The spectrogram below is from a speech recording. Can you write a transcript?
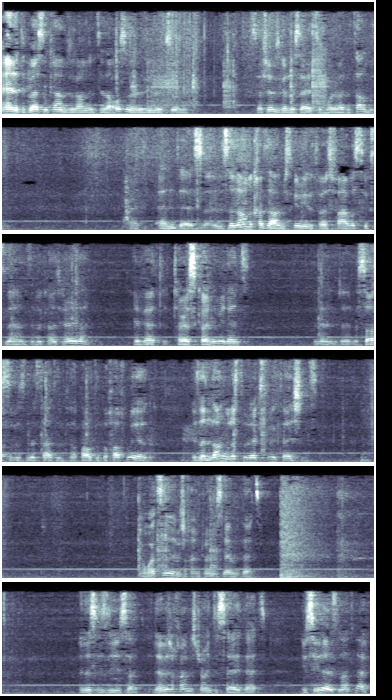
And if the person comes along and says, I also know the Vim Ksuvim, so Hashem is going to say to him, what about the Talmud? Right? And uh, so a long chazal, I'm just giving you the first five or six lines, and because carries on. In fact, the Torah Kodim we learned, and then the of us in the of the Palta B'chachmi, there's a long list of expectations. And what's the Nefesh Chaim trying to say with that? And this is the Yisad. Nefesh Chaim is trying to say that you see that it's not like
